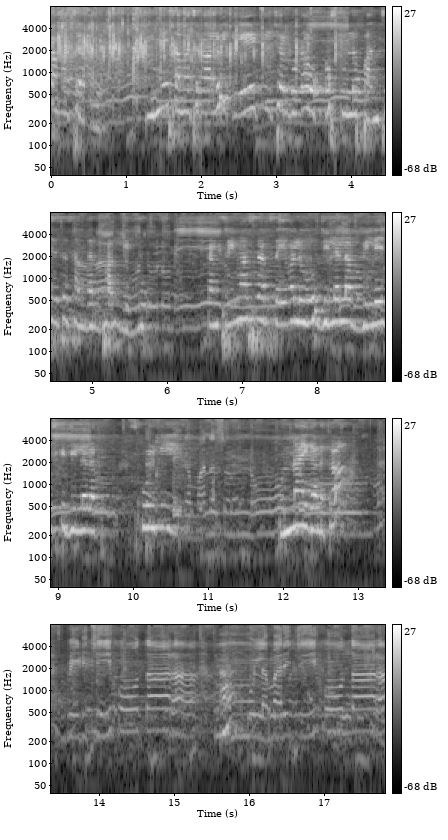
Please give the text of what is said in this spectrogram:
సంవత్సరాలు ఇన్ని సంవత్సరాలు ఏ టీచర్ కూడా ఒక్క స్కూల్లో పనిచేసే సందర్భాలు లేవు. కానీ శ్రీనివాస్ సార్ సేవలు జిల్లాల విలేజ్కి జిల్లాల స్కూల్కి ఉన్నాయి గనక. విడిచిపోతారా? ఆ? ముల్ల మరిచిపోతారా?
